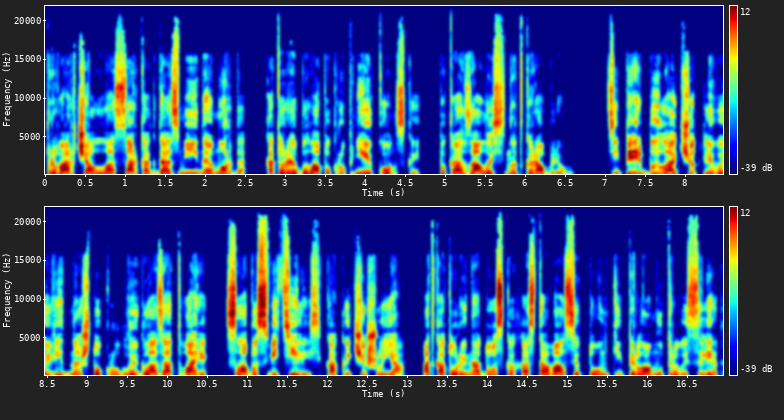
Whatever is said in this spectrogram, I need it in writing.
проворчал Лассар, когда змеиная морда, которая была покрупнее конской, показалась над кораблем. Теперь было отчетливо видно, что круглые глаза твари слабо светились, как и чешуя, от которой на досках оставался тонкий перламутровый след.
